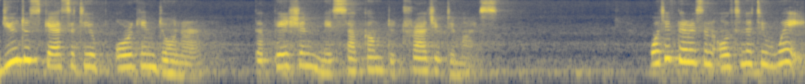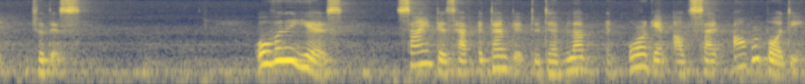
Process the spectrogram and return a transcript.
Due to scarcity of organ donor, the patient may succumb to tragic demise. What if there is an alternative way to this? Over the years, scientists have attempted to develop an organ outside our body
